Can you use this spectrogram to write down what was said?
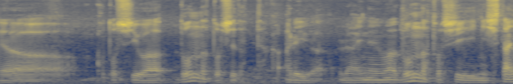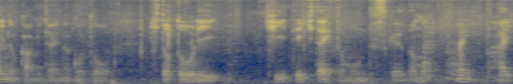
いやー今年はどんな年だったかあるいは来年はどんな年にしたいのかみたいなことを一通り聞いていきたいと思うんですけれども。はい。はい。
